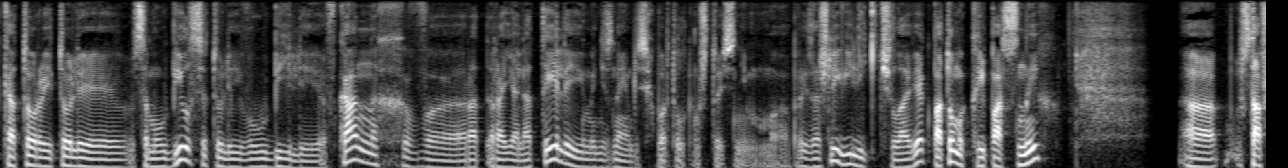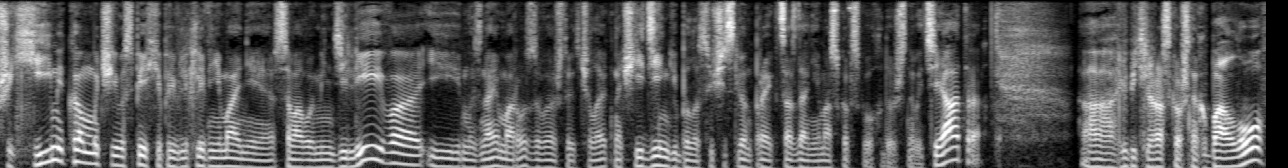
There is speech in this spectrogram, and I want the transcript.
который то ли самоубился, то ли его убили в Каннах, в рояль-отеле, и мы не знаем до сих пор толком, что с ним а, произошли. Великий человек, потомок крепостных, а, ставший химиком, чьи успехи привлекли внимание самого Менделеева, и мы знаем Морозова, что это человек, на чьи деньги был осуществлен проект создания Московского художественного театра. А, любитель роскошных балов.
